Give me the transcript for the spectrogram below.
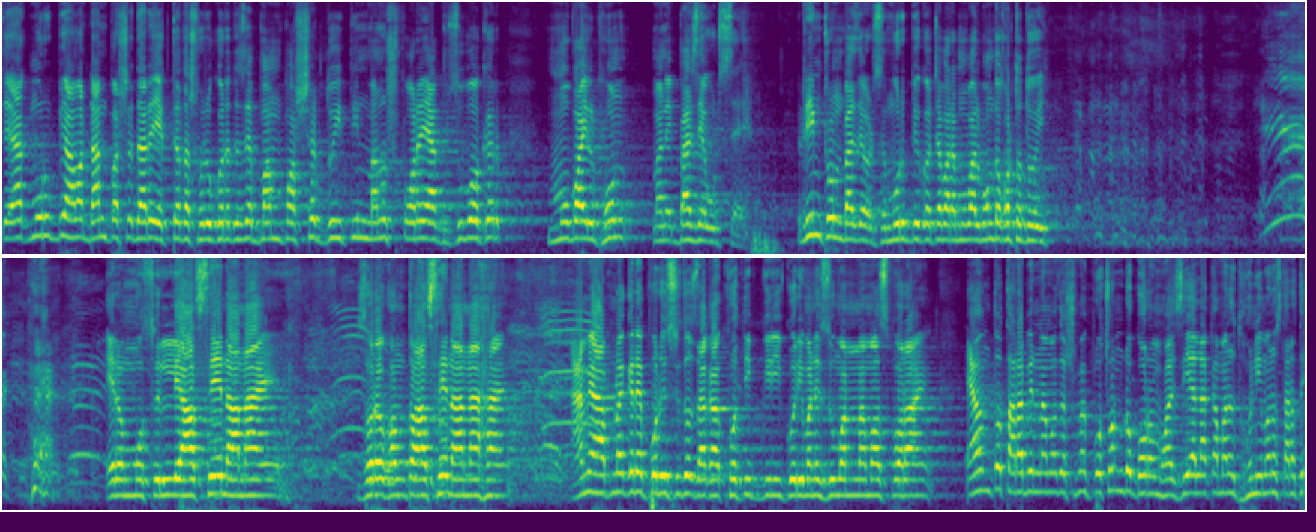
তো এক মুরব্বী আমার ডান পাশে দাঁড়িয়ে একটাদা শুরু করে দিয়েছে, বাম পাশের দুই, তিন মানুষ পরে এক যুবকের মোবাইল ফোন মানে বাজে উঠছে। রিংটোন বাজে উঠছে, মুরব্বী করছে আবার মোবাইল বন্ধ করতো তুই। এরম মুসল্লি আছে না নাই? জোরখন তো আছে না না হ্যাঁ আমি আপনাকে পরিচিত জায়গা খতিবগিরি করি মানে জুমার নামাজ পড়ায়। এখন তো তারাবির নামাজের সময় প্রচণ্ড গরম হয়, যে এলাকা মানে ধনী মানুষ, তারা তো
